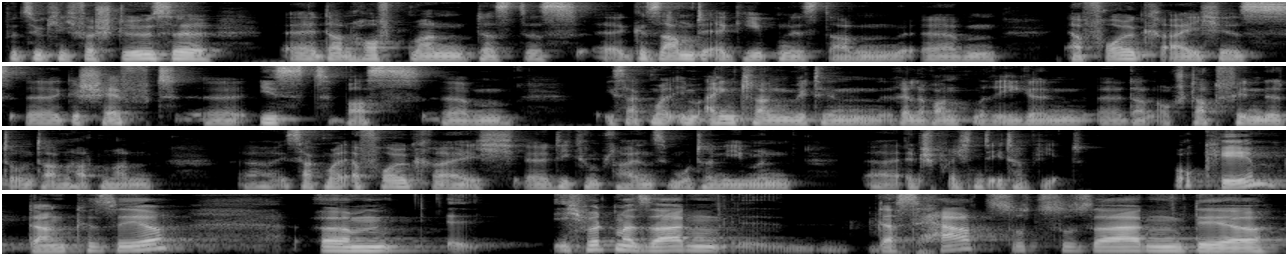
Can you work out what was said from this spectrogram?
bezüglich Verstöße, dann hofft man, dass das gesamte Ergebnis dann ähm, erfolgreiches Geschäft ist, was ähm, ich sag mal, im Einklang mit den relevanten Regeln äh, dann auch stattfindet und dann hat man, äh, ich sag mal, erfolgreich äh, die Compliance im Unternehmen äh, entsprechend etabliert. Okay, danke sehr. Ähm, ich würde mal sagen, das Herz sozusagen der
